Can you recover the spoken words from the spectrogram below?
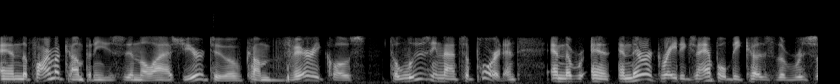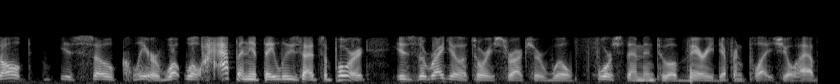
And the pharma companies in the last year or two have come very close to losing that support. And and the and, and they're a great example because the result is so clear. What will happen if they lose that support is the regulatory structure will force them into a very different place. You'll have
